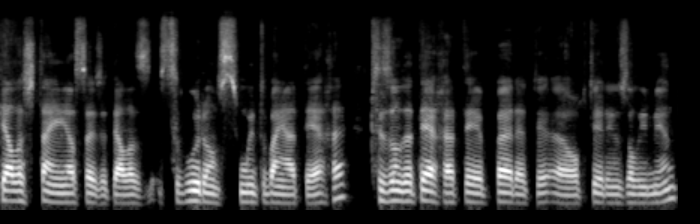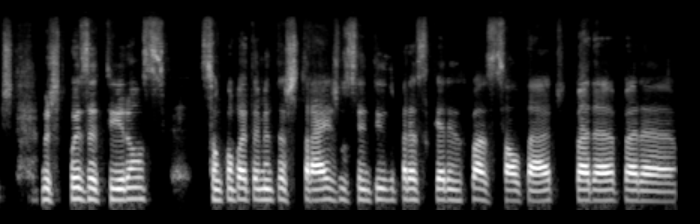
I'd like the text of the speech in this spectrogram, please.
que elas têm, ou seja, elas seguram-se muito bem à terra, precisam da terra até para ter, obterem os alimentos, mas depois atiram-se, são completamente astrais no sentido de parece que querem quase saltar para, para,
